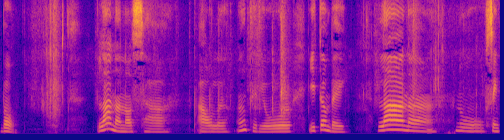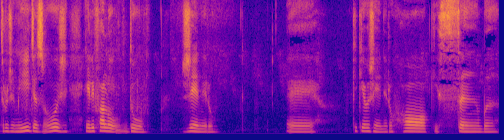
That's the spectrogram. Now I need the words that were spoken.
Bom, lá na nossa aula anterior e também lá na, no centro de mídias hoje, ele falou do gênero. É, o que, que é o gênero? Rock, samba,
